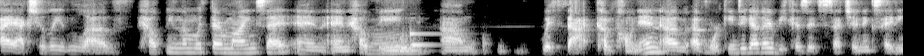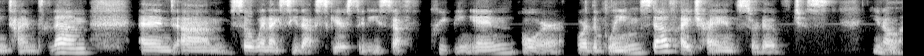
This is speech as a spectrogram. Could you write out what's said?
I actually love helping them with their mindset and and helping um, with that component of, of working together because it's such an exciting time for them. And um, so when I see that scarcity stuff creeping in or or the blame stuff, I try and sort of just you know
